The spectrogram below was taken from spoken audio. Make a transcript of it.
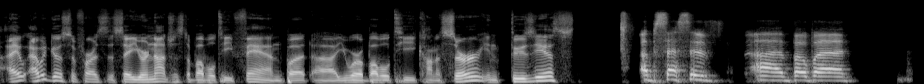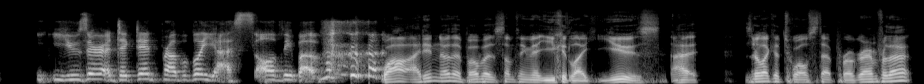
I, I would go so far as to say you're not just a bubble tea fan, but uh, you were a bubble tea connoisseur, enthusiast, obsessive uh, boba user addicted probably yes all of the above wow i didn't know that boba is something that you could like use I, is there like a 12 step program for that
